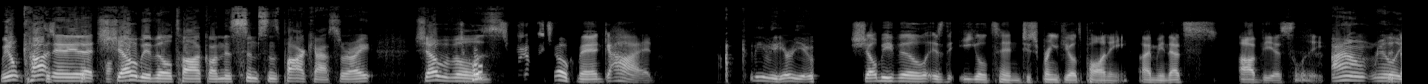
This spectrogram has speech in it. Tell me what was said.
We don't cotton any of that Shelbyville talk on this Simpsons podcast. All right, Shelbyville is. joke, man. God. I couldn't even hear you. Shelbyville is the Eagleton to Springfield's Pawnee. I mean, that's obviously I don't really.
